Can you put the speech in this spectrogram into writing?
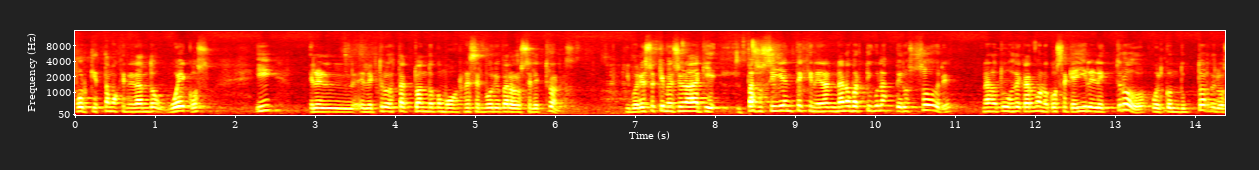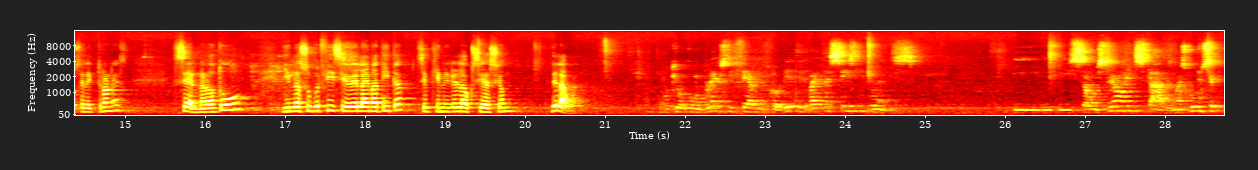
porque estamos generando huecos y el, el electrodo está actuando como reservorio para los electrones. Y por eso es que mencionaba que el paso siguiente es generar nanopartículas, pero sobre nanotubos de carbono, cosa que ahí el electrodo o el conductor de los electrones sea el nanotubo y en la superficie de la hematita se genere la oxidación del agua. Porque o complexo de ferro e fluoreto ele vai até 6 ligantes. E, e são extremamente estáveis, mas como você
